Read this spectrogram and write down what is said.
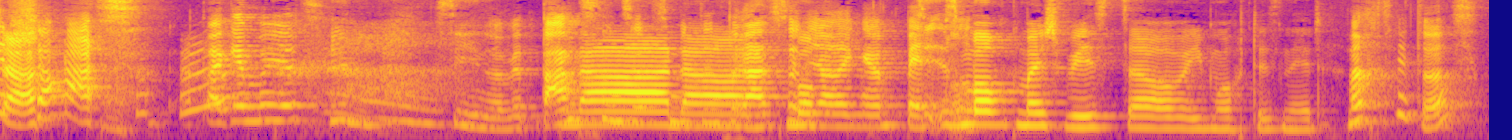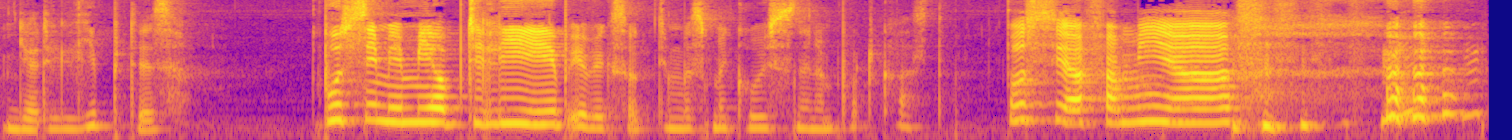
Schatz. Da gehen wir jetzt hin. Sina, wir tanzen Na, jetzt mit das dem macht- 13-jährigen im Bett. Das macht meine Schwester, aber ich mache das nicht. Macht sie das? Ja, die liebt es. Bussi, Mimi, hab die lieb. Ich habe gesagt, die muss mich grüßen in einem Podcast. Bussi auf von mir.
